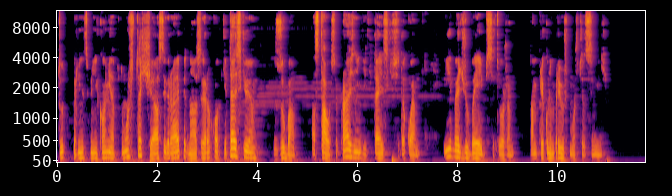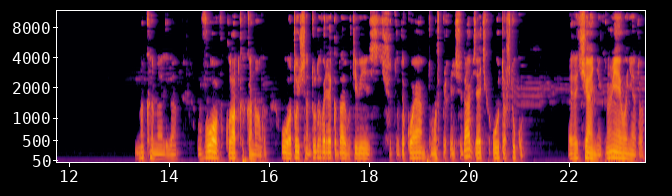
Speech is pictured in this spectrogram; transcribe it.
тут в принципе никого нет потому что сейчас играет 15 игроков. Китайские зуба. Остался праздники китайские все такое. И веджу бейбси тоже. Там прикольный привычку можете оценить. На канале да во вкладках канала. О точно тут говорят когда у тебя есть что-то такое ты можешь приходить сюда взять какую-то штуку. Это чайник но у меня его нету.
